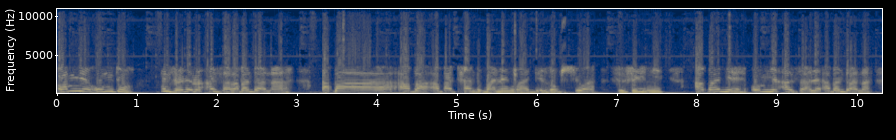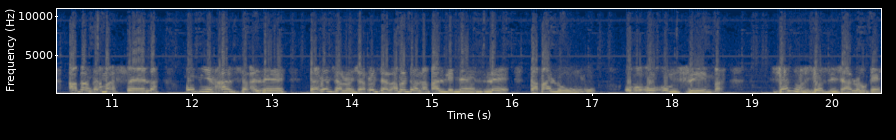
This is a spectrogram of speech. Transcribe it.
omnye umuntu umzekelo azala abantwana aba aba abathanda ukuba neengxaki zokushiywa sisinyi. Abanye omnye azale abantwana abangamasela omnye azale njalo njalo njalo njalo abantwana abalimele ngamalungu o- o- omzimba. Zezo zinto zinjalo ke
